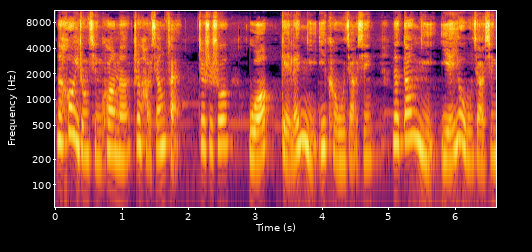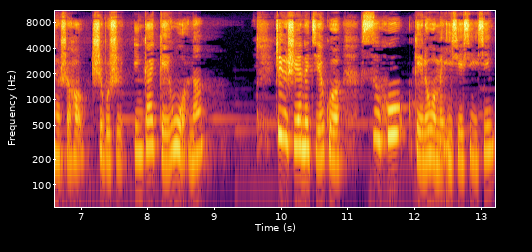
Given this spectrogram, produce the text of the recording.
那后一种情况呢？正好相反，就是说我给了你一颗五角星，那当你也有五角星的时候，是不是应该给我呢？这个实验的结果似乎给了我们一些信心，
